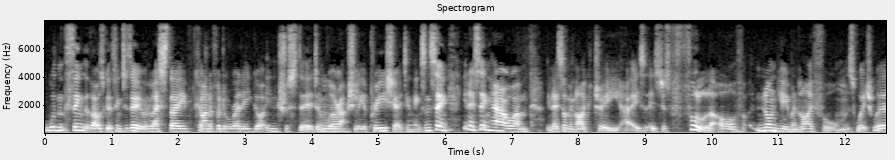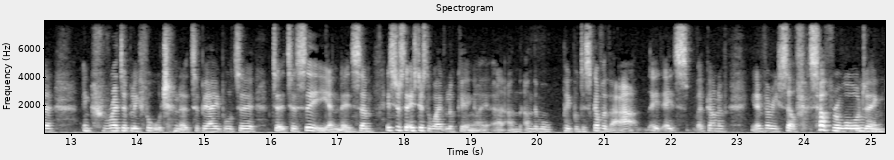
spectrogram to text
wouldn't think that that was a good thing to do unless they kind of had already got interested and mm. were actually appreciating things and seeing you know seeing how um, you know something like a tree is, is just full of non-human life forms which we're incredibly fortunate to be able to to, to see and it's um it's just it's just a way of looking I, and and the more people discover that it, it's a kind of you know very self self rewarding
